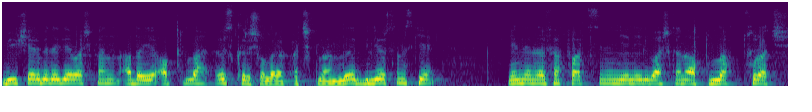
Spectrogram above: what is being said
Büyükşehir Belediye Başkanı adayı Abdullah Özkırış olarak açıklandı. Biliyorsunuz ki Yeniden Refah Partisi'nin yeni il başkanı Abdullah Turaç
